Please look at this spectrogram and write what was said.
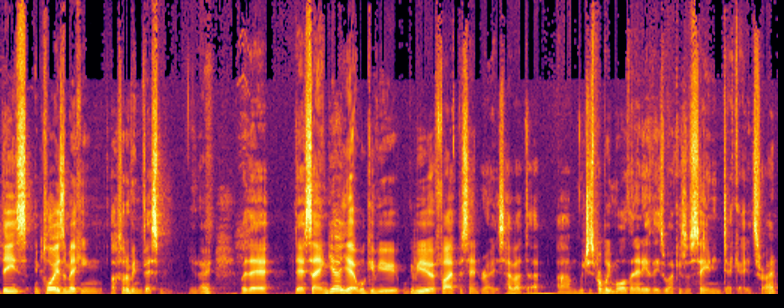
these employers are making a sort of investment, you know, where they're they're saying, yeah, yeah, we'll give you we'll give you a five percent raise. How about that? Um, which is probably more than any of these workers have seen in decades, right?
